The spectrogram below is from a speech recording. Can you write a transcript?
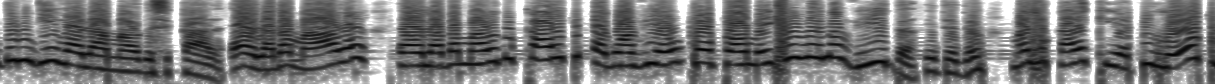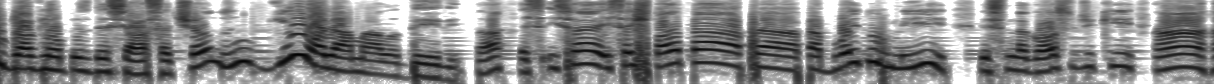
Então ninguém vai olhar a mala desse cara. É olhar da mala, é olhar da mala do cara que pega um avião pontualmente uma vez na vida, entendeu? Mas o cara que é piloto do avião presidencial há sete anos, ninguém olha a mala dele, tá? Isso é, isso é história pra, pra, pra boi dormir. Esse negócio de que, ah,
